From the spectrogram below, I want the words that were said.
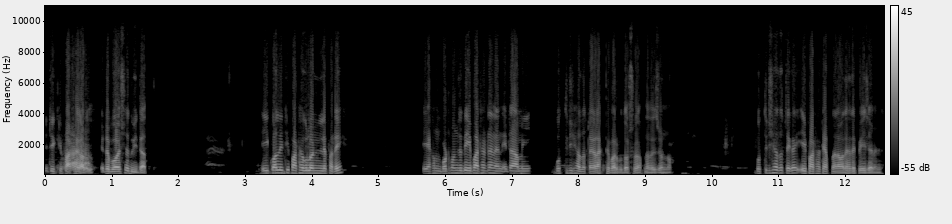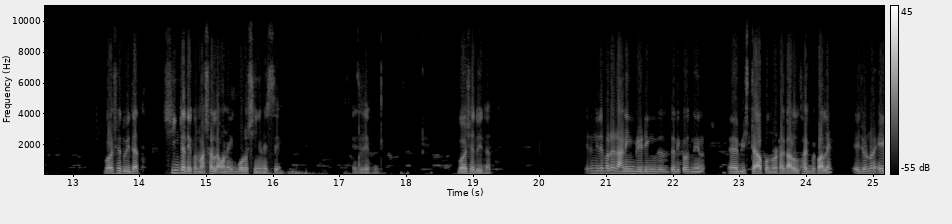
এটি একটি পাঠা গাড়ল এটা বয়সে দুই দাঁত। এই কোয়ালিটি পাঠাগুলো নিলে পারে। এখন বর্তমান যদি এই পাঠাটা নেন, এটা আমি বত্রিশ হাজার টাকা রাখতে পারব দর্শক আপনাদের জন্য। বত্রিশ হাজার টাকায় এই পাঠাটি আপনারা আমাদের হাতে পেয়ে যাবেন। বয়সে দুই দাঁত। শিংটা দেখুন মাসাল্লাহ অনেক বড় শিং হয়েছে। এই যে দেখুন বয়সে দুই দাঁত। এটা নিতে পারে রানিং ব্রিডিং যদি কেউ নেন বিশটা পনেরোটা গাড়ল থাকবে পালে, এই জন্য এই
